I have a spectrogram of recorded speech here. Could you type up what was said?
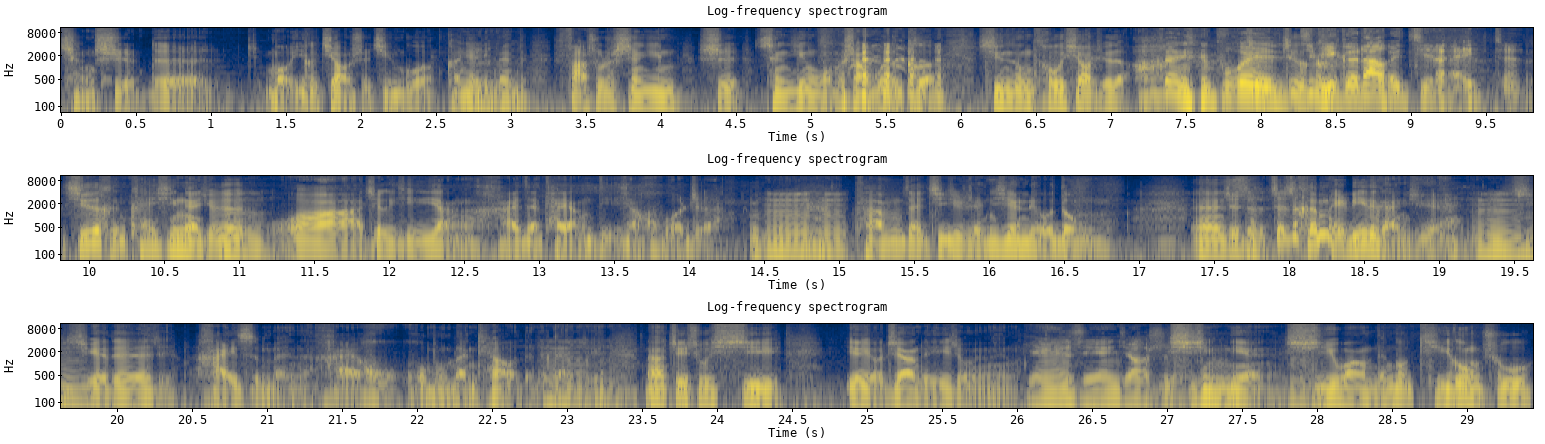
城市的。某一个教室经过，看见里面发出的声音是曾经我们上过的课，心中偷笑，觉得啊，这你不会这个鸡皮疙瘩会起来一阵。其实很开心啊，觉得哇，这个营养还在太阳底下活着，嗯哼，他们在继续人间流动，嗯，这是这是很美丽的感觉，嗯哼。觉得孩子们还活蹦乱跳的的感觉。嗯。那这出戏也有这样的一种演员实验教室，信念，希望能够提供出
